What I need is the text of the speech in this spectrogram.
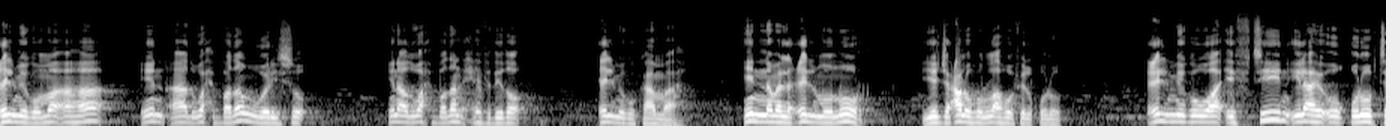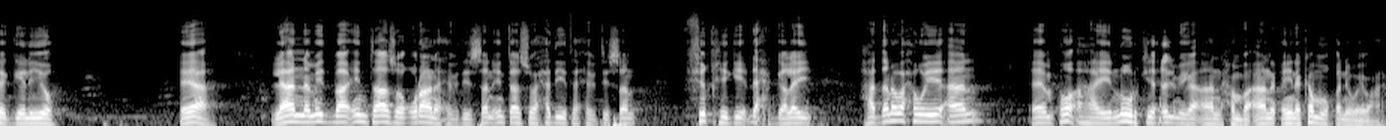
cilmigu ma aha in aad wax badan wariso inaad wax badan xifdido cilmigu kaa ma aha inama alcilmu nuur yajcaluhu allahu fi lquluub cilmigu waa iftiin ilaahay uu quluubta geliyo ya leanna mid baa intaasoo qur-aana xifdisan intaasoo xadiida xifdisan fiqhigii dhex galay haddana waxa weeye aan muxuu ahay nuurkii cilmiga aan aan ayna ka muuqanin wey macana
